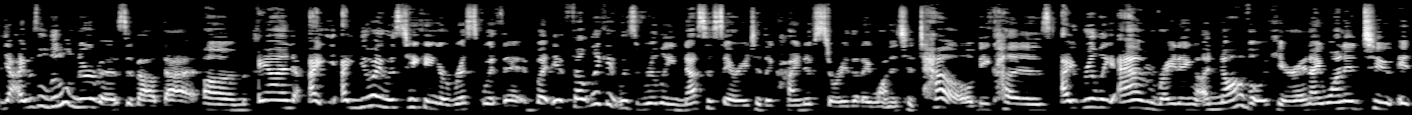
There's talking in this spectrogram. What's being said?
yeah, I was a little nervous about that. Um, And I, I knew I was taking a risk with it, but it felt like it was really necessary to the kind of story that I wanted to tell because I really am writing a novel here and I wanted to it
